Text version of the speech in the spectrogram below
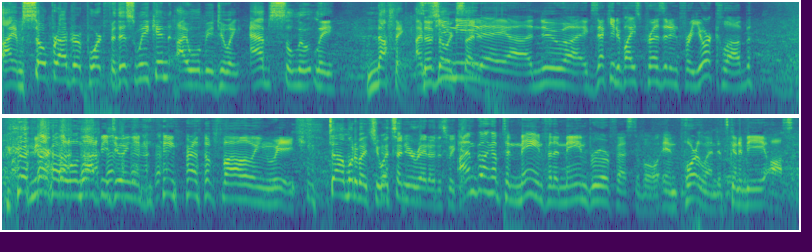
I am so proud to report for this weekend, I will be doing absolutely nothing. I'm so if so you excited. need a uh, new uh, executive vice president for your club, Mira will not be doing anything for the following week. Tom, what about you? What's on your radar this weekend? I'm going up to Maine for the Maine Brewer Festival in Portland. It's going to be awesome.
